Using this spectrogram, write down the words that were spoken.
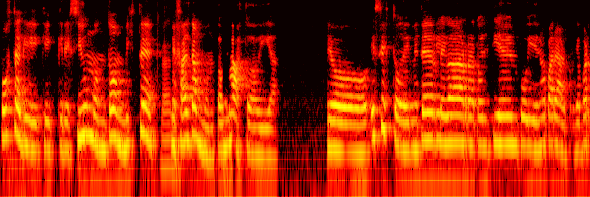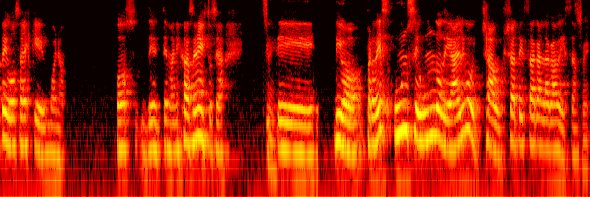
posta que, que crecí un montón, ¿viste? Claro. Me falta un montón más todavía. Pero es esto de meterle garra todo el tiempo y de no parar, porque aparte vos sabés que, bueno, vos de- te manejás en esto, o sea, Sí, te, digo, perdés un segundo de algo y chau, ya te sacan la cabeza. sí,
